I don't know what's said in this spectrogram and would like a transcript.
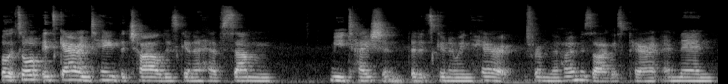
well, it's all it's guaranteed the child is going to have some mutation that it's going to inherit from the homozygous parent, and then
